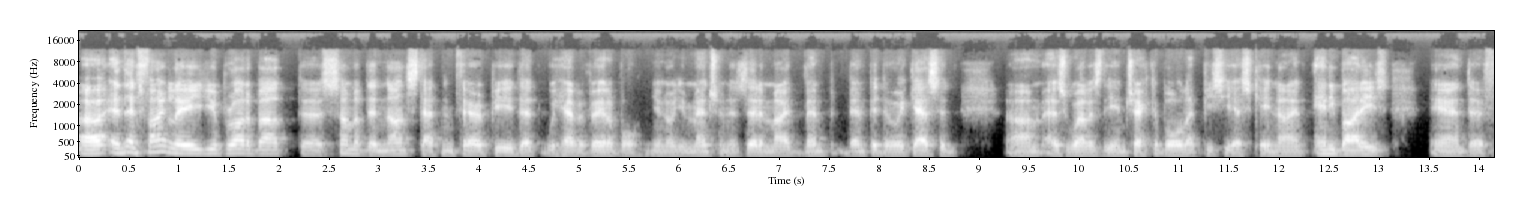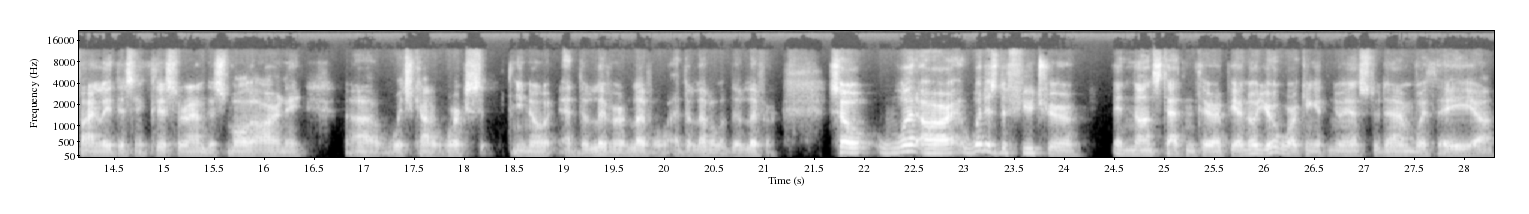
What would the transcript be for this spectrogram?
Uh, and then finally, you brought about uh, some of the non-statin therapy that we have available. You know, you mentioned ezetimibe, bemp- bempedoic acid, um, as well as the injectable, like PCSK9 antibodies, and uh, finally this inclisiran, the smaller RNA, uh, which kind of works, you know, at the liver level, at the level of the liver. So, what are what is the future in non-statin therapy? I know you're working at New Amsterdam with a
